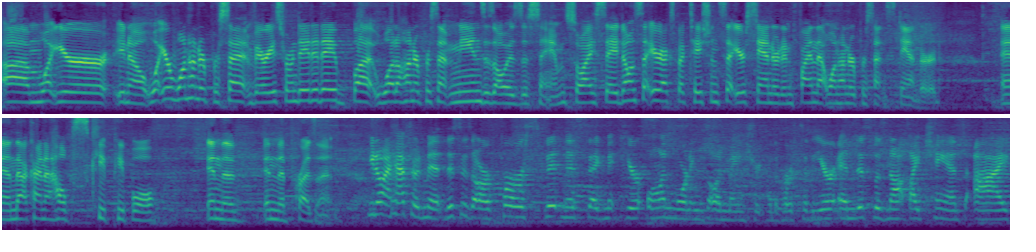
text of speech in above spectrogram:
um, what your you know what your 100% varies from day to day, but what 100% means is always the same. So I say don't set your expectations, set your standard, and find that 100% standard, and that kind of helps keep people in the in the present. You know, I have to admit, this is our first fitness segment here on Mornings on Main Street for the first of the year, and this was not by chance. I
